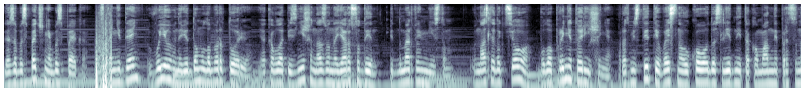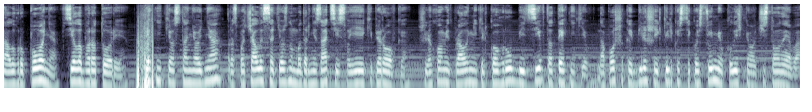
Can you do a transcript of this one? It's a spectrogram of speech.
для забезпечення безпеки. Останній день виявив невідому лабораторію, яка була пізніше названа Ярус 1 під мертвим містом. Внаслідок цього було прийнято рішення розмістити весь науково-дослідний та командний персонал угруповання в цій лабораторії. Техніки останнього дня розпочали серйозну модернізацію своєї екіпіровки шляхом відправлення кількох груп бійців та техніків на пошуки більшої кількості костюмів колишнього чистого неба,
